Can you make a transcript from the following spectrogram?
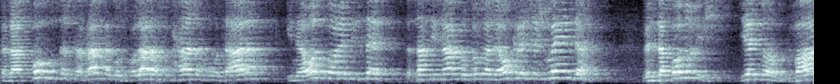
kada pokucaš na vrata gospodara subhanahu wa ta'ala i ne otvore ti se, da zatim nakon toga ne okrećeš leđa, već da ponoviš jedno, dva,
